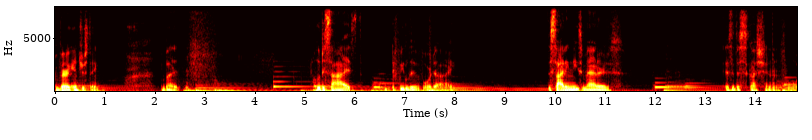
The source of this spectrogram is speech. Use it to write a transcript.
very interesting. But who decides if we live or die? Deciding these matters is a discussion for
